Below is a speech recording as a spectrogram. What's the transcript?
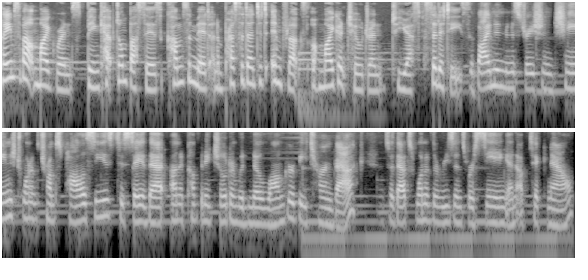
Claims about migrants being kept on buses comes amid an unprecedented influx of migrant children to US facilities. The Biden administration changed one of Trump's policies to say that unaccompanied children would no longer be turned back. So that's one of the reasons we're seeing an uptick now.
